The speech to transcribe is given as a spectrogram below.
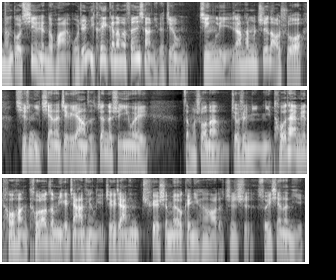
能够信任的话，我觉得你可以跟他们分享你的这种经历，让他们知道说，其实你现在这个样子真的是因为怎么说呢？就是你你投胎没投好，你投到这么一个家庭里，这个家庭确实没有给你很好的支持，所以现在你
